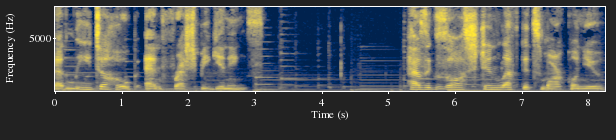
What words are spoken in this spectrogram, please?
that lead to hope and fresh beginnings. Has exhaustion left its mark on you?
